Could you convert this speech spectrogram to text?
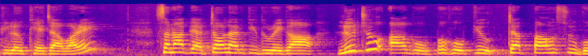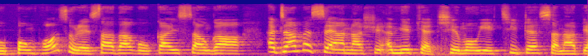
ပြုလုပ်ခဲ့ကြပါတယ်။ ဆန္ဒပြတော်လှန်ပြည်သူတွေကလူထုအားကိုဗဟိုပြုတပ်ပေါင်းစုကိုပုံဖော်ဆိုတဲ့စာသားကိုကိုင်ဆောင်ကအကြမ်းဖက်ဆင်အာဏာရှင်အမြင့်ဖြတ်ချေမုံရေးချီတက်ဆန္ဒပြ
